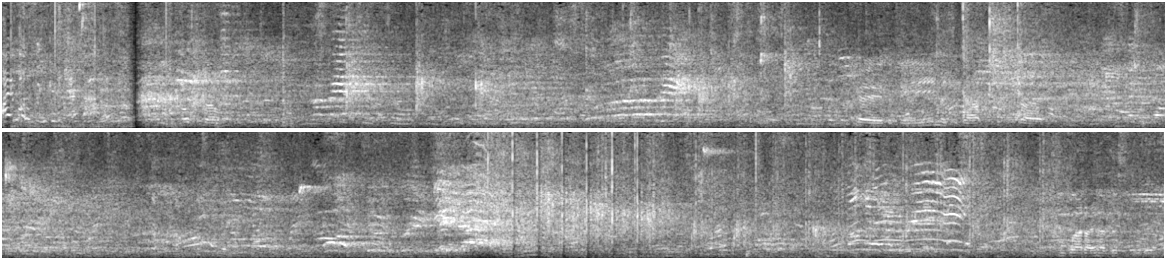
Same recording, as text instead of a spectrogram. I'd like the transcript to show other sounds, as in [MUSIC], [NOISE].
I wasn't gonna Hope so. Okay, the game is about to start. I'm glad I have this video.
